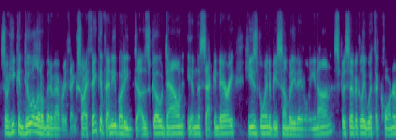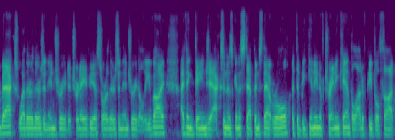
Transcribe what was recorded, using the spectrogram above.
So he can do a little bit of everything. So I think if anybody does go down in the secondary, he's going to be somebody they lean on, specifically with the cornerbacks, whether there's an injury to Tre'Davious or there's an injury to Levi Levi. I think Dane Jackson is going to step into that role at the beginning of training camp. A lot of people thought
